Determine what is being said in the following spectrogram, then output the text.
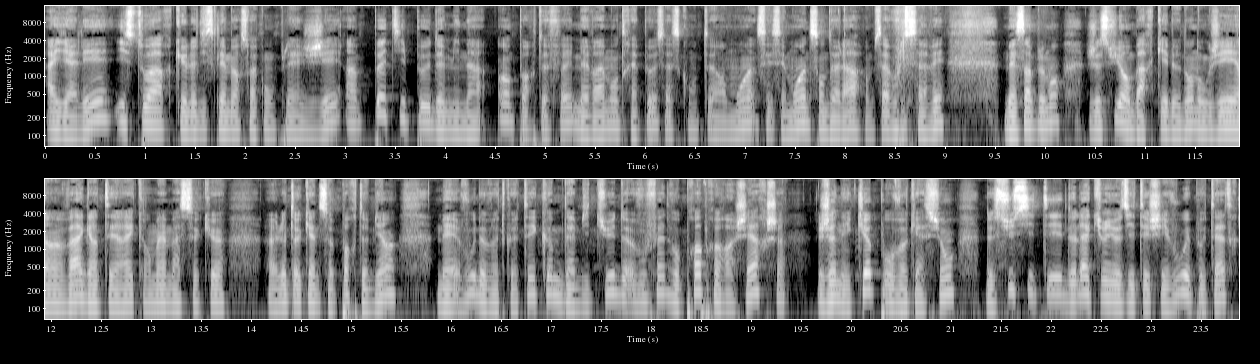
à y aller. Histoire que le disclaimer soit complet, j'ai un petit peu de Mina en portefeuille, mais vraiment très peu, ça se compte en moins, c'est moins de 100 dollars, comme ça vous le savez. Mais simplement, je suis embarqué dedans, donc j'ai un vague intérêt quand même à ce que euh, le token se porte bien. Mais vous, de votre côté, comme d'habitude, vous faites vos propres recherches. Je n'ai que pour vocation de susciter de la curiosité chez vous et peut-être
